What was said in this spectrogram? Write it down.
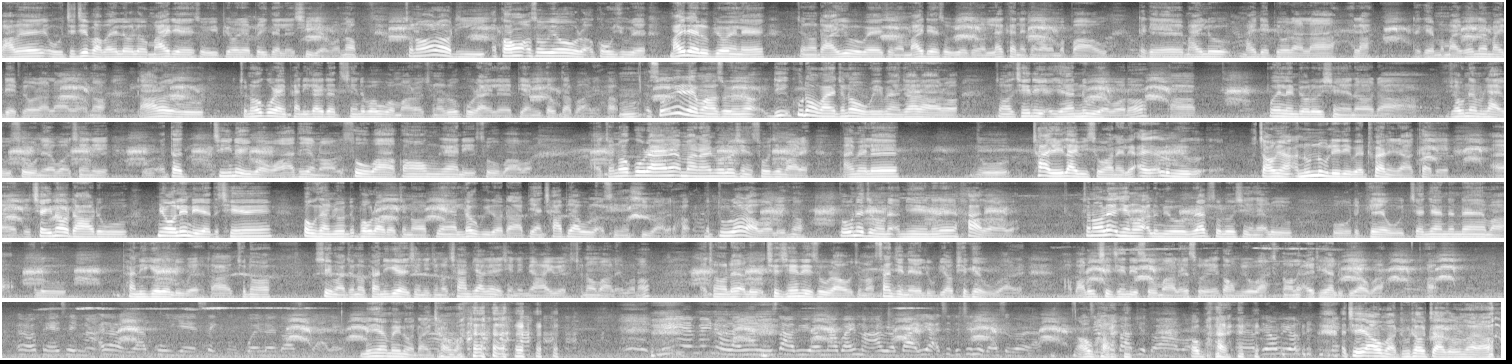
ဘာပဲဟိုကြစ်ကြစ်ပါပဲလို့လို့မိုက်တယ်ဆိုပြီးပြောတဲ့ပြိသက်လည်းရှိတယ်ပေါ့နော်ကျွန်တော်ကတော့ဒီအကောင့်အစိုးရကိုတော့အကုန်ယူတယ်မိုက်တယ်လို့ပြောရင်လည်းကျွန်တော်ဒါကြီးကိုပဲကျွန်တော်မိုက်တယ်ဆိုပြီးတော့ကျွန်တော်လက်ခံတဲ့ထက်မှာတော့မပါဘူးတကယ်မိုက်လို့မိုက်တယ်ပြောတာလားဟလားတကယ်မမိုက်ဘဲနဲ့မိုက်တယ်ပြောတာလားပေါ့နော်ဒါကတော့ဟို ကျွန်တော်ကိုယ်တိုင်ဖန်တီးလိုက်တဲ့သင်းတစ်ပုဒ်ပေါ်မှာတော့ကျွန်တော်တို့ကိုယ်တိုင်လည်းပြန်ပြီးသုံးသပ်ပါတယ်ဟုတ်အစိုးရတွေမှာဆိုရင်တော့ဒီအခုနောက်ပိုင်းကျွန်တော်ဝေဖန်ကြတာကတော့ကျွန်တော်ချင်းတွေအရန်နှုရပေါ့နော်ဒါပွင့်လင်းပြောလို့ရှိရင်တော့ဒါရုံနဲ့မလိုက်ဘူးစိုးနေရပေါ့အချင်းတွေဟိုအသက်ကြီးနေပြီပေါ့ကွာအသိရမလားစိုးပါကောင်းကောင်းငန်းနေစိုးပါပေါ့အဲကျွန်တော်ကိုယ်တိုင်လည်းအမှန်တိုင်းပြောလို့ရှိရင်စိုးချင်ပါတယ်ဒါပေမဲ့လည်းဟိုချရေးလိုက်ပြီးဆိုရတယ်လေအဲအဲ့လိုမျိုးအကြောင်းအရာအနုနုလေးတွေပဲထွက်နေတာခက်တယ်အဲတစ်ချိန်တော့ဒါဟို မျောလင့်နေတဲ့တခြင်းပုံစံမျိုးတစ်ပုတ်လောက်တော့ကျွန်တော်ပြန်လှုပ်ပြီးတော့ဒါပြန်ချပြဖို့တော့အစီအစဉ်ရှိပါတယ်ဟုတ်မတူတော့တာပေါ့လေနော်သုံးနဲ့ကျွန်တော်နဲ့အမြင်နည်းနည်းဟသွားတာပေါ့ကျွန်တော်လည်းအရင်တော့အဲ့လိုမျိုး rap ဆိုလို့ရှိရင်လည်းအဲ့လိုဟိုတကယ်ဟိုကြမ်းကြမ်းတန်းတန်းမှအဲ့လိုဖန်တီးခဲ့တဲ့လူပဲဒါကျွန်တော်ရှေ့မှာကျွန်တော်ဖန်တီးခဲ့တဲ့အချိန်တွေကျွန်တော်ချမ်းပြခဲ့တဲ့အချိန်တွေအများကြီးပဲကျွန်တော်မှလည်းပေါ့နော်အဲကျွန်တော်လည်းအဲ့လိုအချစ်ချင်းတွေဆိုတာကိုကျွန်တော်စန့်ကျင်တဲ့လူတစ်ယောက်ဖြစ်ခဲ့ဦးပါတယ်အာဘာလို့ချစ်ချင်းတွေဆိုမှလဲဆိုတဲ့အကောင်မျိုးပါကျွန်တော်လည်းအဲ့ထဲကလူတစ်ယောက်ပါဟုတ်အဲ့တော့ ဘယ်အချိန်မှာအဲ့ဒါတွေကကိုယ့်ရဲ့စိတ်ကိုကွဲလွဲသွားကြတာလဲမင်းရမိန်တော်အတိုင်းချောင်းပါမင်းရဲ့မိန်တော်လိုင်းကနေစပြီးတော့နောက်ပိုင်းမှာရပါကြီးကအချစ်တစ်ချင်းတွေပဲဆိုတော့တာဟုတ်ပါပါဖြစ်သွားတာပေါ့ဟုတ်ပါတယ်အဲ့တော့ပြောပြောနေအခြေအောက်မှာဒူးထောက်ကြဆုံးသွားတာပါ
